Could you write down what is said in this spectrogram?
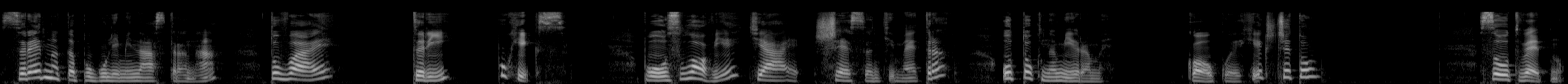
средната по големина страна, това е 3 по хикс. По условие тя е 6 см. От тук намираме колко е хиксчето. Съответно,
